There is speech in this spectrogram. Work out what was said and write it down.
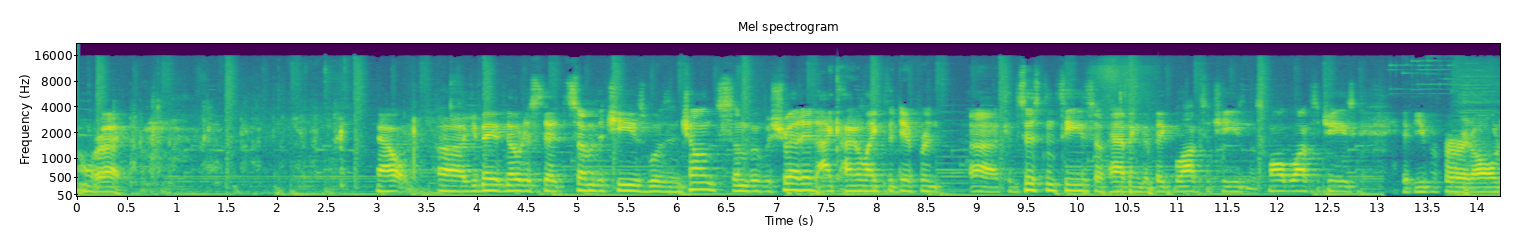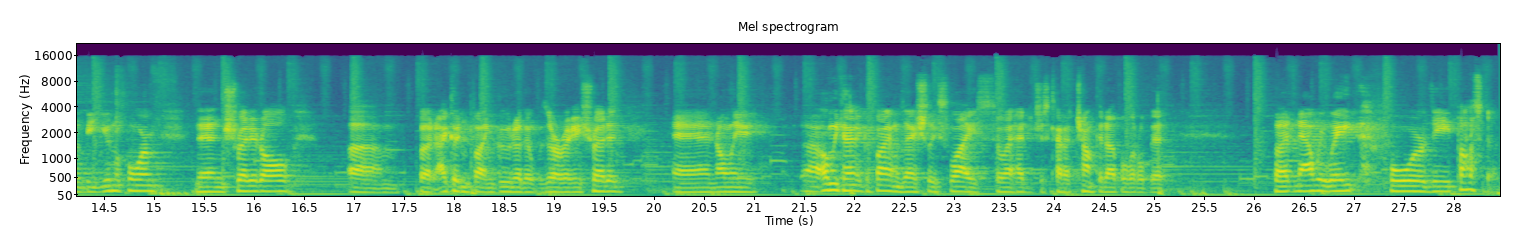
All right. Now, uh, you may have noticed that some of the cheese was in chunks, some of it was shredded. I kind of like the different uh, consistencies of having the big blocks of cheese and the small blocks of cheese. If you prefer it all to be uniform, then shred it all. Um, but I couldn't find Gouda that was already shredded, and only uh, only kind I could find was actually sliced, so I had to just kind of chunk it up a little bit. But now we wait for the pasta.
